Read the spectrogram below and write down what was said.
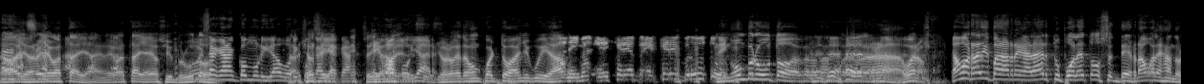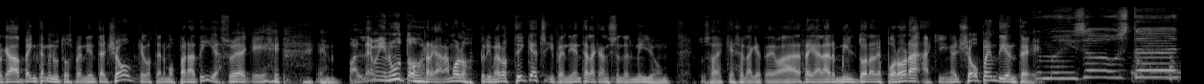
No, yo no llego hasta allá, no llego hasta allá, yo soy bruto. Con esa gran comunidad boricua que hay acá, sí, te yo- va a apoyar. Yo, creo que tengo un cuarto año y cuidado. Anima- es, que eres, es que eres bruto. Ningún bruto, pero, pero- pero nada. Bueno, estamos ready para regalar tus boletos de Raúl Alejandro cada 20 minutos pendiente al show, que los tenemos para ti. O sea que en un par de minutos regalamos los primeros tickets y pendiente la canción del millón. Tú sabes que esa es la que te va a regalar mil dólares por hora aquí en el show pendiente. ¿Qué me hizo usted?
